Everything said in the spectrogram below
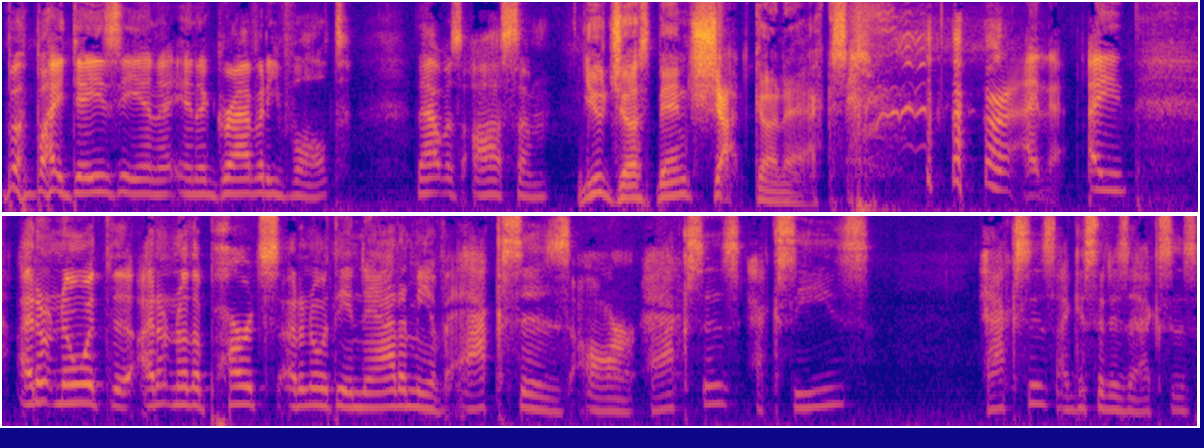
b- by Daisy in a in a gravity vault, that was awesome. You just been shotgun axed. I, I I don't know what the I don't know the parts. I don't know what the anatomy of axes are. Axes, axes, axes. I guess it is axes.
